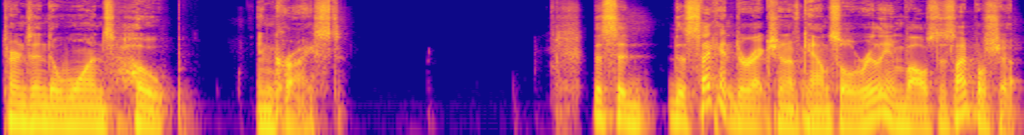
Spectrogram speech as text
turns into one's hope in Christ. The, the second direction of counsel really involves discipleship.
